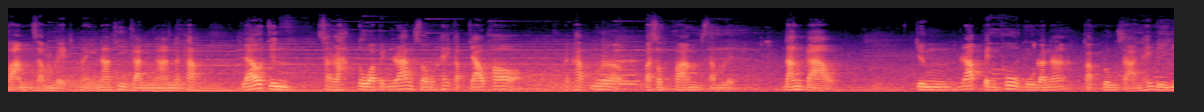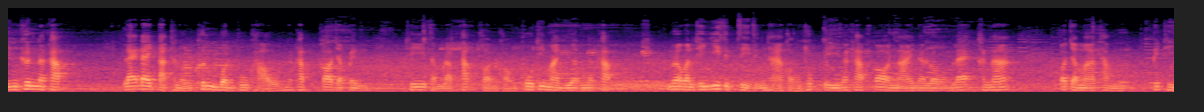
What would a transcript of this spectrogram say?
ความสำเร็จในหน้าที่การงานนะครับ แล้วจึงสละตัวเป็นร่างทรงให้กับเจ้าพ่อนะครับ เมื่อประสบความสำเร็จดังกล่าว จึงรับเป็นผู้บูรณะปรับปรุงศาลให้ดียิ่งขึ้นนะครับ และได้ตัดถนนขึ้นบนภูเขานะครับ ก็จะเป็น ที่สำหรับพักผ่อนของผู้ที่มาเยือนนะครับ เมื่อวันที่ 24 สิงหาของทุกปีนะครับ ก็นายนรงและคณะก็จะมาทำพิธี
